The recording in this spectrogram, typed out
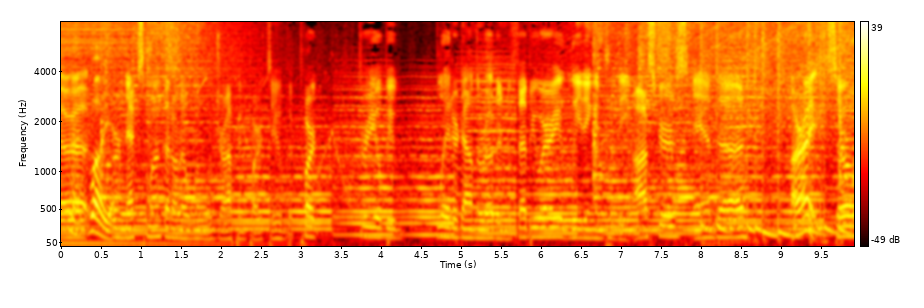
Uh, Well, yeah. Or next month. I don't know when we're dropping part two, but part three will be later down the road in February, leading into the Oscars. And uh, all right, so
